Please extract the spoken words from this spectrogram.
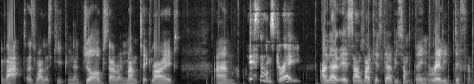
that as well as keeping their jobs, their romantic lives. Um, It sounds great. I know, it sounds like it's going to be something really different.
